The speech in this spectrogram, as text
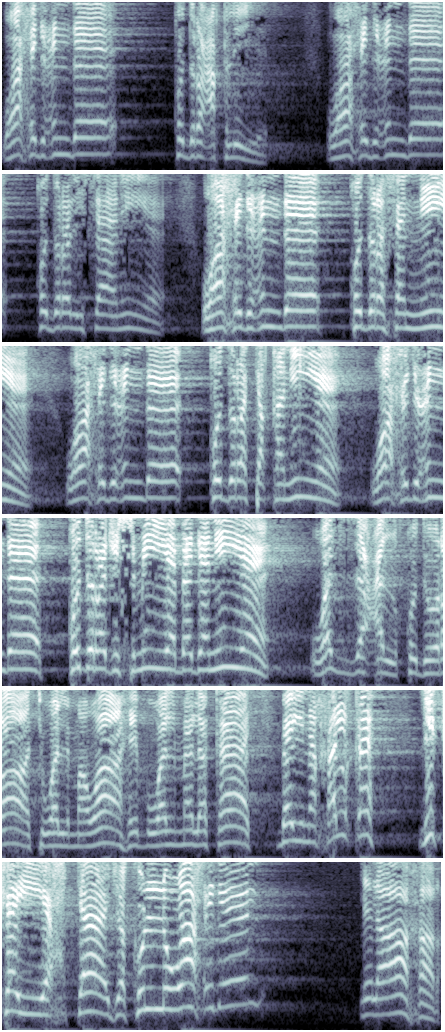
واحد عنده قدرة عقلية. واحد عنده قدرة لسانية. واحد عنده قدرة فنية. واحد عنده قدرة تقنية. واحد عنده قدرة جسمية بدنية. وزع القدرات والمواهب والملكات بين خلقه لكي يحتاج كل واحد للآخر.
